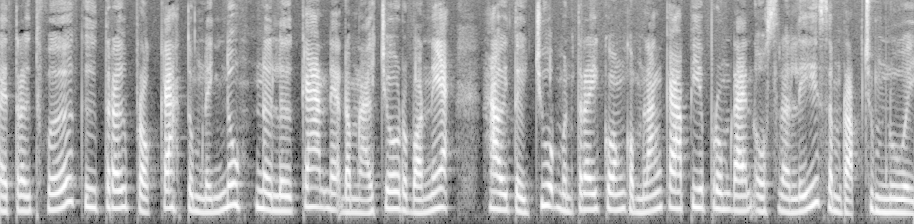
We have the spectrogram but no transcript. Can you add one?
ដែលត្រូវធ្វើគឺត្រូវប្រកាសទំនិញនោះនៅលើកាតអ្នកដំណើរចូលរបស់អ្នកហើយទៅជួបមន្ត្រីកងកម្លាំងការពារព្រំដែនអូស្ត្រាលីសម្រាប់ជំនួយ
